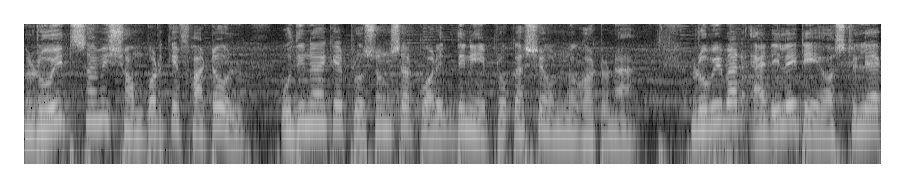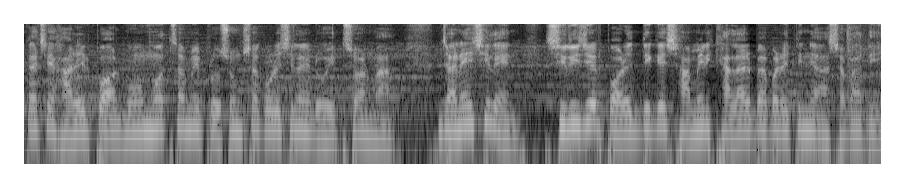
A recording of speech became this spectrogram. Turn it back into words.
রোহিত স্বামীর সম্পর্কে ফাটল, অধিনায়কের প্রশংসার পরের দিনই প্রকাশ্যে অন্য ঘটনা। রবিবার অ্যাডিলেটে অস্ট্রেলিয়ার কাছে হারের পর মোহাম্মদ স্বামীর প্রশংসা করেছিলেন রোহিত শর্মা। জানিয়েছিলেন, সিরিজের পরের দিকে স্বামীর খেলার ব্যাপারে তিনি আশাবাদী।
